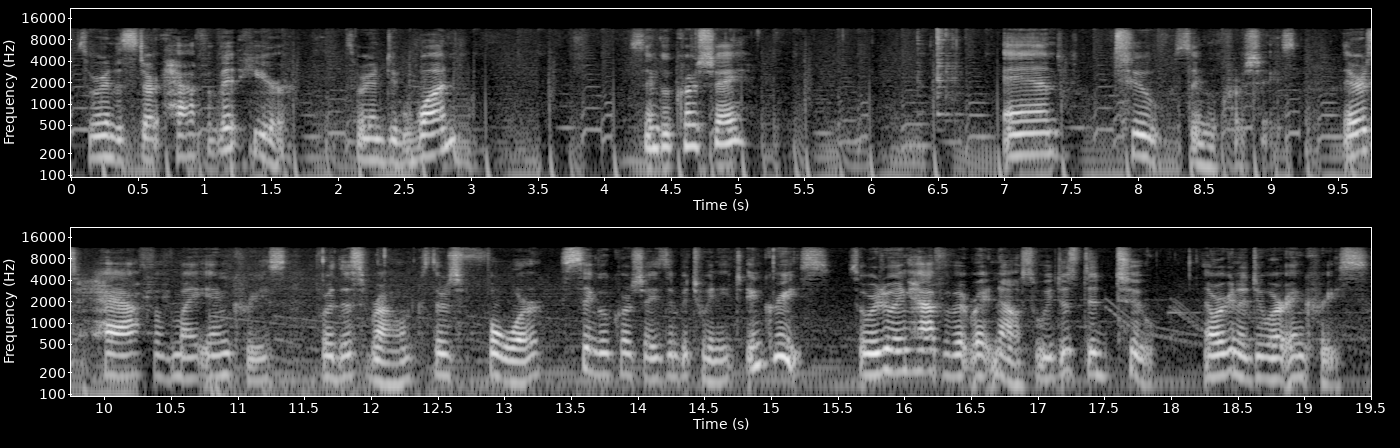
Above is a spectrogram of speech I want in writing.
So we're going to start half of it here. So we're going to do one single crochet and two single crochets. There's half of my increase for this round because there's four single crochets in between each increase. So we're doing half of it right now. So we just did two. Now we're going to do our increase.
